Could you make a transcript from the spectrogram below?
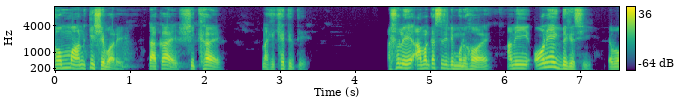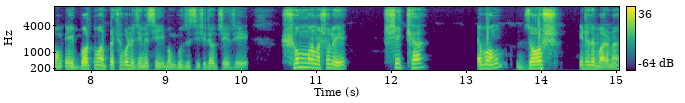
সম্মান কিসে বাড়ে? টাকায়, শিক্ষায়, নাকি খ্যাতিতে আসলে আমার কাছে যেটি মনে হয়, আমি অনেক দেখেছি এবং এই বর্তমান প্রেক্ষাপটে জেনেছি এবং বুঝেছি সেটা হচ্ছে যে সম্মান আসলে শিক্ষা এবং যশ এটাতে বাড়ে না।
